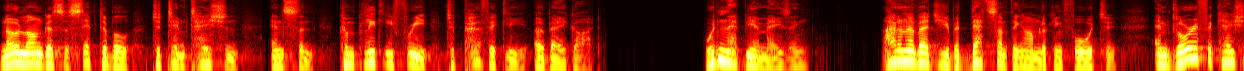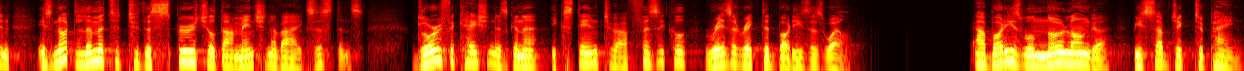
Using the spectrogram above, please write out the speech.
no longer susceptible to temptation and sin, completely free to perfectly obey God. Wouldn't that be amazing? I don't know about you, but that's something I'm looking forward to. And glorification is not limited to the spiritual dimension of our existence. Glorification is going to extend to our physical, resurrected bodies as well. Our bodies will no longer be subject to pain.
